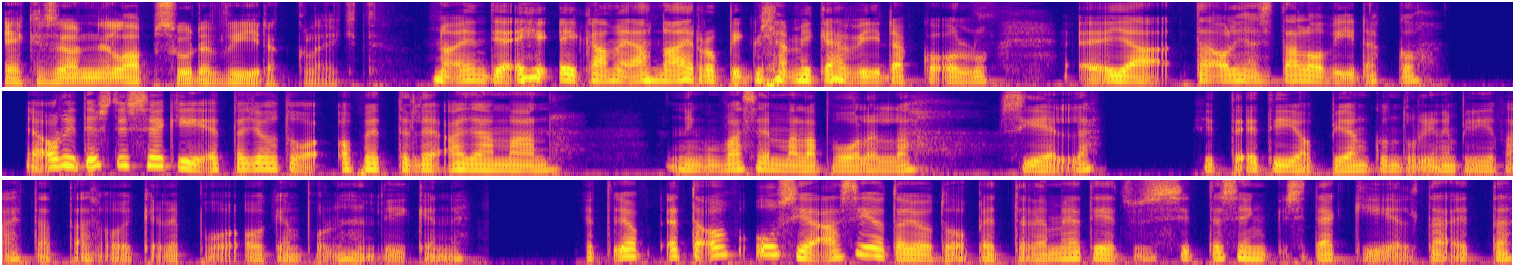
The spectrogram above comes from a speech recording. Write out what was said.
Ehkä se on ne lapsuuden viidakkoleikit. No en tiedä, ei, eikä me Nairobi kyllä mikään viidakko ollut. Ja, tai olihan se taloviidakko. Ja oli tietysti sekin, että joutui opettelemaan ajamaan niin kuin vasemmalla puolella siellä. Sitten Etiopian, kun tuli, niin piti vaihtaa taas oikealle puol- oikeanpuolinen liikenne. Että, jo, että uusia asioita joutui opettelemaan ja tietysti sitten sen, sitä kieltä. Että,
